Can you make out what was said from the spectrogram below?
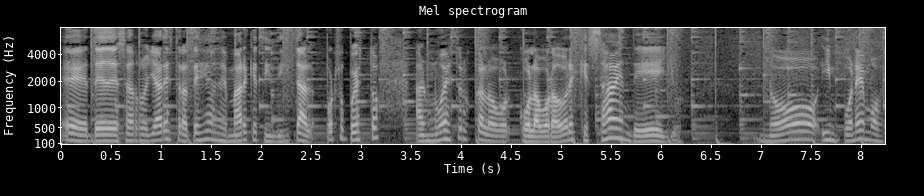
eh, de desarrollar estrategias de marketing digital? Por supuesto, a nuestros colaboradores que saben de ello. No imponemos,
